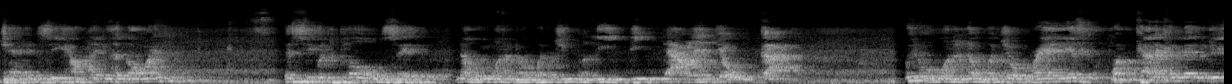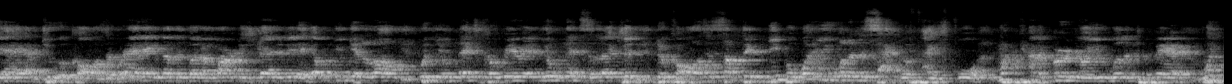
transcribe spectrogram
check and see how things are going. Let's see what the polls say. No, we want to know what you believe deep down in your gut. We don't want to know what your brand is. What kind of commitment do you have to a cause? A brand ain't nothing but a market strategy to help you get along with your next career and your next election. The cause is something deeper. What are you willing to sacrifice for? What kind of burden are you willing to bear? What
